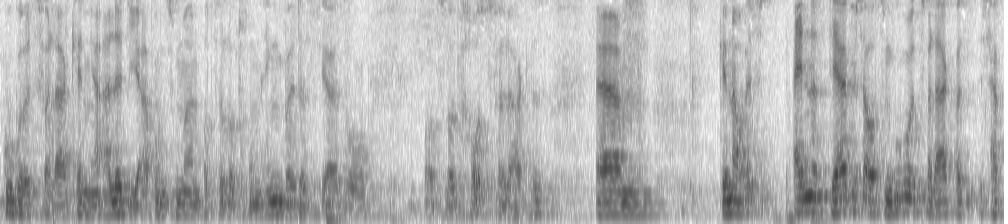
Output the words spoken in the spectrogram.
Googles Verlag kennen ja alle, die ab und zu mal im Ocelot rumhängen, weil das ja so Ocelot Hausverlag ist. Ähm, genau, ist eines der Bücher aus dem Googles Verlag, was ich habe,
